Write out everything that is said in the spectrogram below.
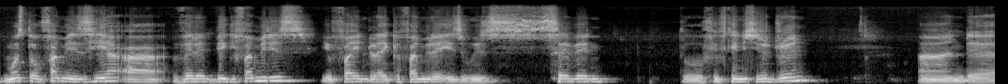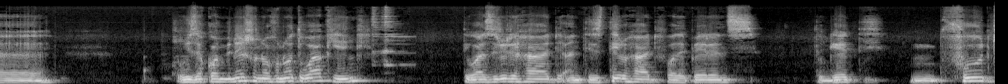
Most of families here are very big families. You find like a family is with seven to 15 children, and uh, with a combination of not working, it was really hard and it is still hard for the parents to get um, food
